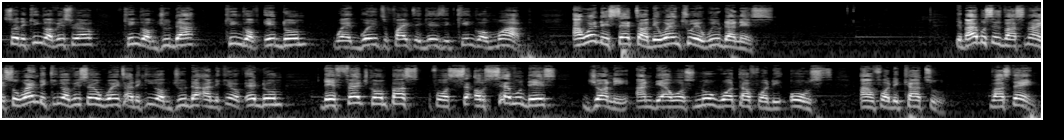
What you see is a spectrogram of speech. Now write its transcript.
So the king of Israel, king of Judah, king of Edom were going to fight against the king of Moab. And when they set out, they went through a wilderness. The Bible says, verse 9 So when the king of Israel went, and the king of Judah, and the king of Edom, they fetched compass for se- of seven days' journey, and there was no water for the host and for the cattle. Verse 10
